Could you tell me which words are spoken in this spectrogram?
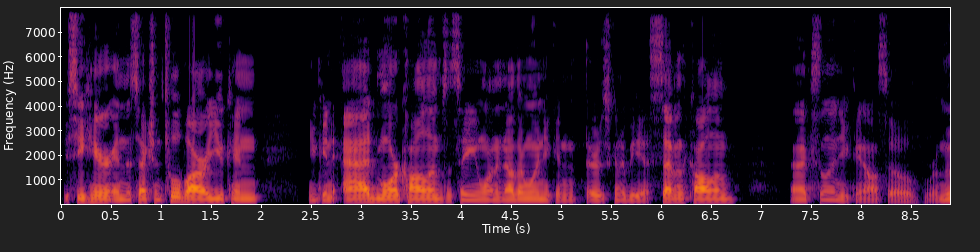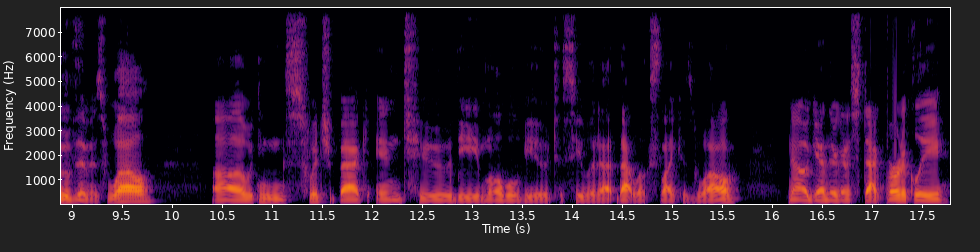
you see here in the section toolbar, you can you can add more columns. Let's say you want another one. You can. There's going to be a seventh column. Excellent. You can also remove them as well. Uh, we can switch back into the mobile view to see what that, that looks like as well. Now again, they're going to stack vertically.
